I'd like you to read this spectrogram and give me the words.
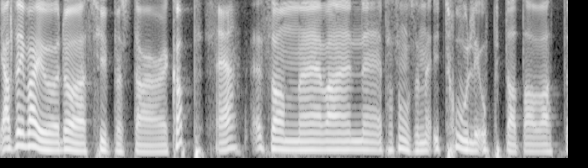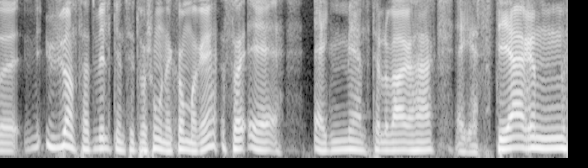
Ja, altså Jeg var jo da superstar cop, Ja. som eh, var en eh, person som er utrolig opptatt av at uh, uansett hvilken situasjon jeg kommer i, så er jeg ment til å være her. Jeg er stjernen.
